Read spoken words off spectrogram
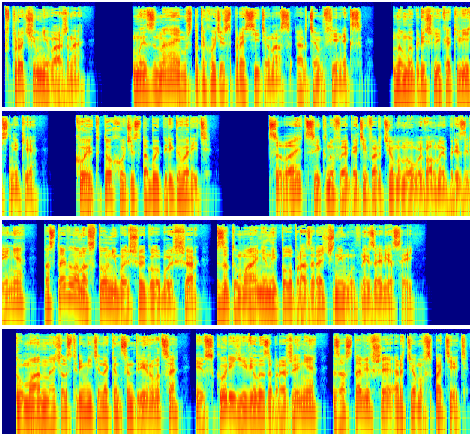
Впрочем, неважно. Мы знаем, что ты хочешь спросить у нас, Артем Феникс, но мы пришли как вестники. Кое-кто хочет с тобой переговорить». Цвай, цыкнув и окатив Артема новой волной презрения, поставила на стол небольшой голубой шар, затуманенный полупрозрачной мутной завесой. Туман начал стремительно концентрироваться и вскоре явил изображение, заставившее Артема вспотеть.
